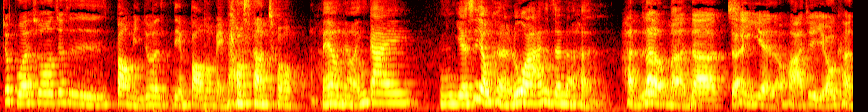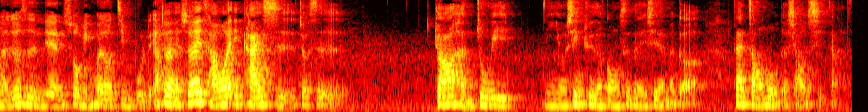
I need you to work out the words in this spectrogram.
就不会说就是报名就连报都没报上就没有没有，应该嗯也是有可能，如果他是真的很很热门的企业的话，就有可能就是连说明会都进不了。对，所以才会一开始就是就要很注意你有兴趣的公司的一些那个在招募的消息这样子。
